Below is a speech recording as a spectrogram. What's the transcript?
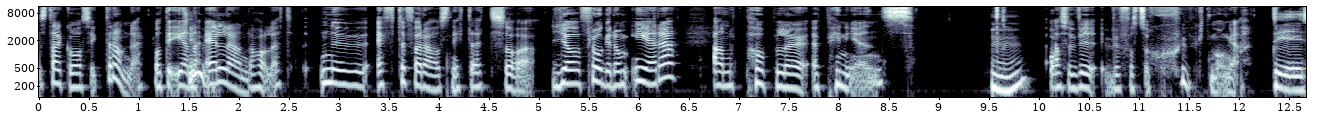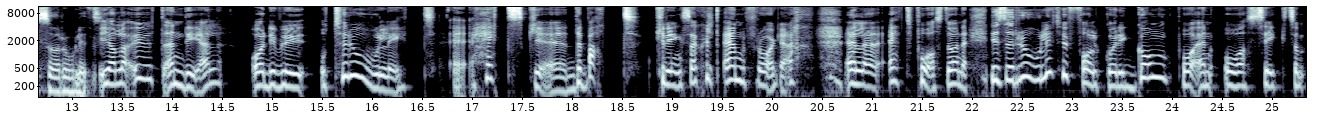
starka åsikter om det. Åt det ena Kul. eller andra hållet. Nu efter förra avsnittet så jag frågade om era unpopular opinions. Mm. Alltså vi, vi har fått så sjukt många. Det är så roligt. Jag la ut en del och det blev otroligt eh, hetsk eh, debatt kring särskilt en fråga eller ett påstående. Det är så roligt hur folk går igång på en åsikt som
